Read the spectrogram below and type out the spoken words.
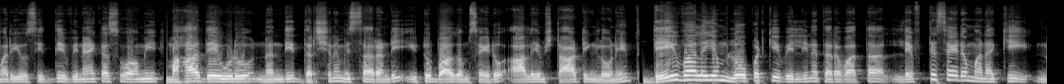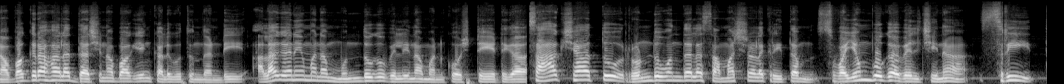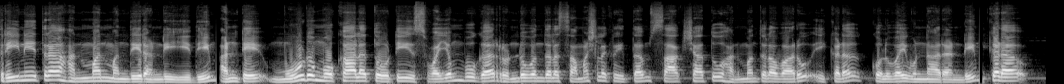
మరియు సిద్ధి వినాయక స్వామి మహాదేవుడు నంది దర్శనం ఇస్తారండి ఇటు భాగం సైడ్ ఆలయం స్టార్టింగ్లోనే. దేవాలయం లోపలికి వెళ్ళిన తర్వాత లెఫ్ట్ సైడ్ మనకి నవగ్రహాల దర్శన భాగ్యం కలుగుతుందండి. అలాగనే మనం ముందుకు వెళ్ళినాం అనుకో స్టేట్గా సాక్షాత్తు రెండు వందల సంవత్సరాల క్రితం స్వయంభుగా వెలిచిన శ్రీ త్రినేత్ర హనుమాన్ మందిర్ అండి ఇది. అంటే మూడు ముఖాలతోటి స్వయంభుగా రెండు వందల సంవత్సరాల క్రితం సాక్షాత్తు హనుమంతుల వారు ఇక్కడ ఇక్కడ కొలువై ఉన్నారండి. ఇక్కడ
